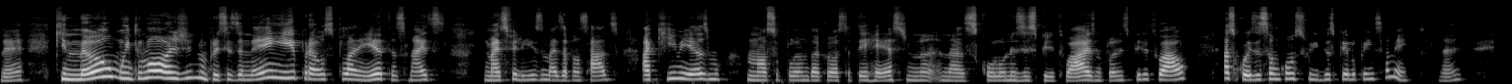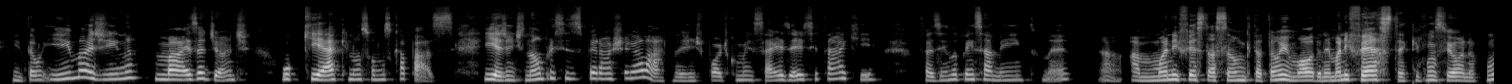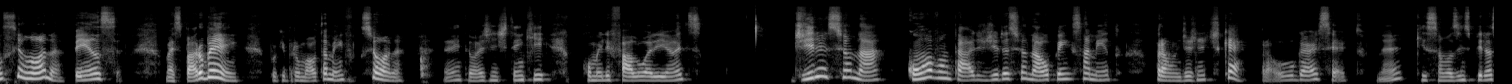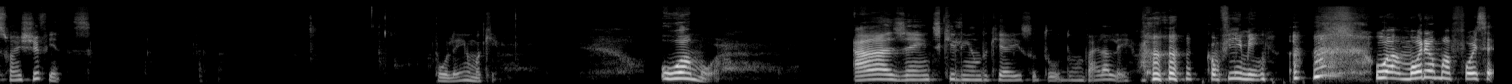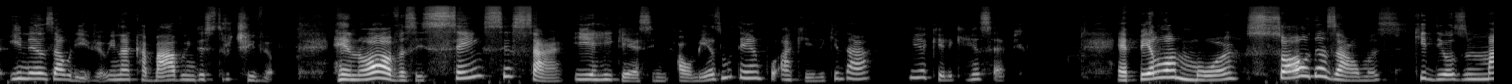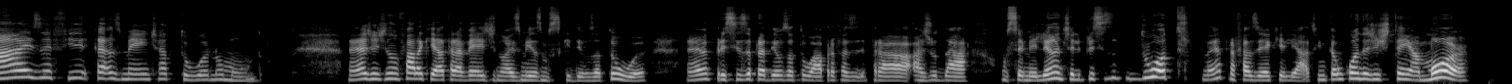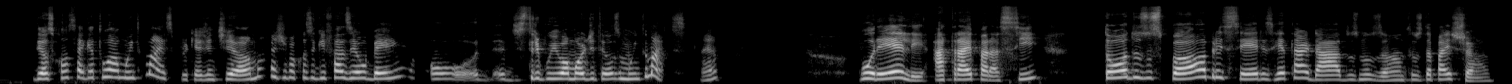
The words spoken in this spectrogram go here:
né, que não muito longe, não precisa nem ir para os planetas mais mais felizes, mais avançados, aqui mesmo, no nosso plano da crosta terrestre, na, nas colônias espirituais, no plano espiritual, as coisas são construídas pelo pensamento, né? Então, imagina mais adiante o que é que nós somos capazes. E a gente não precisa esperar chegar lá, a gente pode começar a exercitar aqui, fazendo o pensamento, né? A, manifestação que está tão em moda, né? Manifesta que funciona. Funciona, pensa, mas para o bem, porque para o mal também funciona. Né? Então a gente tem que, como ele falou ali antes, direcionar com a vontade, direcionar o pensamento para onde a gente quer, para o lugar certo, né? Que são as inspirações divinas. Pulei uma aqui. O amor. Ah, gente, que lindo que é isso tudo. Vai lá ler. Confia em mim. O amor é uma força inexaurível, inacabável, indestrutível. Renova-se sem cessar e enriquece ao mesmo tempo aquele que dá e aquele que recebe. É pelo amor, sol das almas, que Deus mais eficazmente atua no mundo. Né, a gente não fala que é através de nós mesmos que Deus atua, né, precisa para Deus atuar para fazer para ajudar um semelhante, ele precisa do outro, né, para fazer aquele ato. Então, quando a gente tem amor, Deus consegue atuar muito mais, porque a gente ama, a gente vai conseguir fazer o bem ou distribuir o amor de Deus muito mais, né? Por ele atrai para si todos os pobres seres retardados nos antros da paixão,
